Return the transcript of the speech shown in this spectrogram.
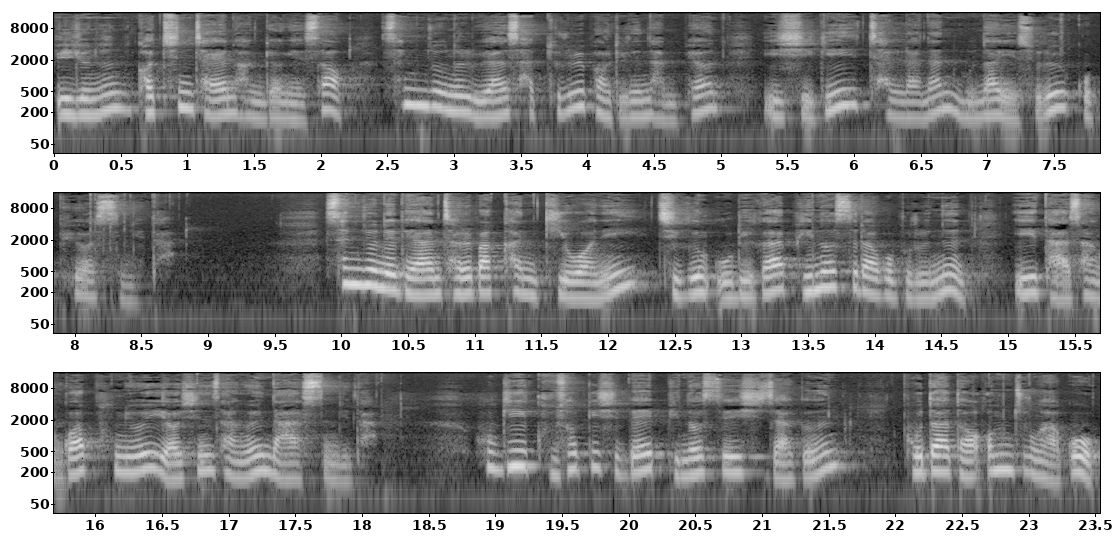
인류는 거친 자연 환경에서 생존을 위한 사투를 벌이는 한편 이 시기 찬란한 문화예술을 꽃피웠습니다. 생존에 대한 절박한 기원이 지금 우리가 비너스라고 부르는 이 다상과 풍요의 여신상을 낳았습니다. 후기 구석기 시대 비너스의 시작은 보다 더 엄중하고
